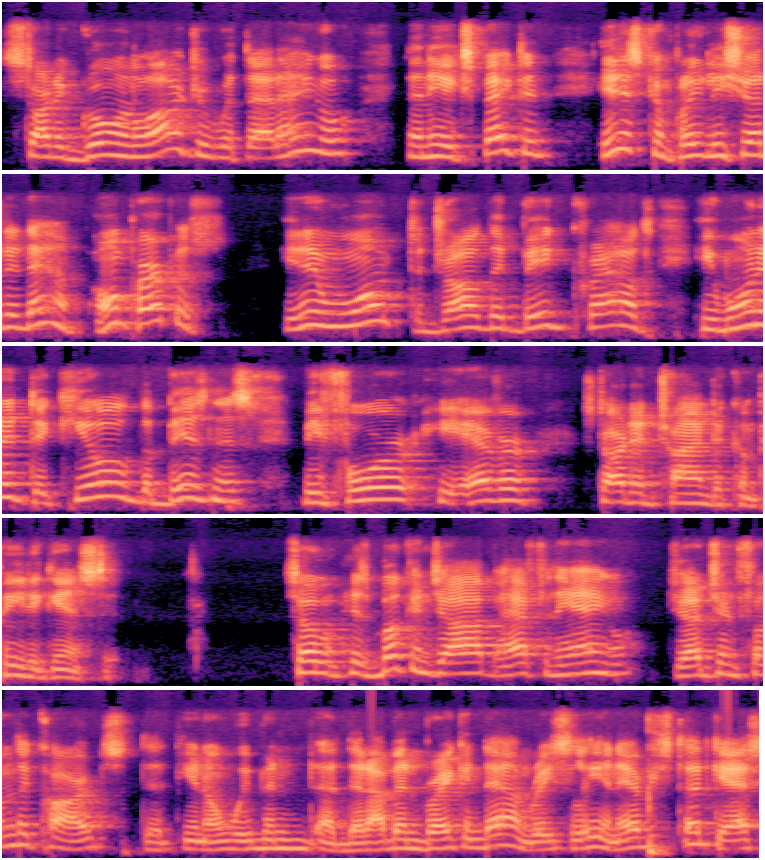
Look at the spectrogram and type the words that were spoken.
started growing larger with that angle than he expected, he just completely shut it down on purpose. He didn't want to draw the big crowds. He wanted to kill the business before he ever started trying to compete against it. So his booking job after the angle, judging from the cards that you know we've been uh, that I've been breaking down recently, and every studcast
